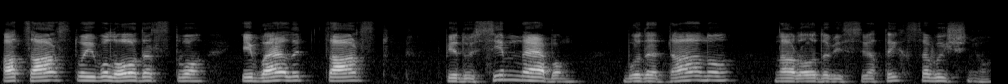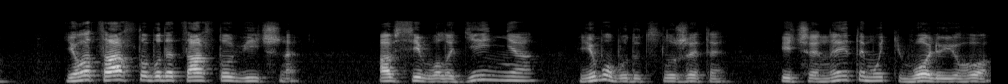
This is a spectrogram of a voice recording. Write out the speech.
А царство і володарство, і велич царств під усім небом буде дано народові святих Всевишнього. Його царство буде царство вічне, а всі володіння йому будуть служити і чинитимуть волю Його.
